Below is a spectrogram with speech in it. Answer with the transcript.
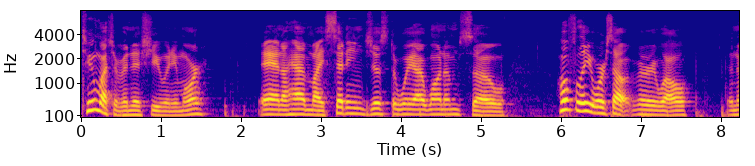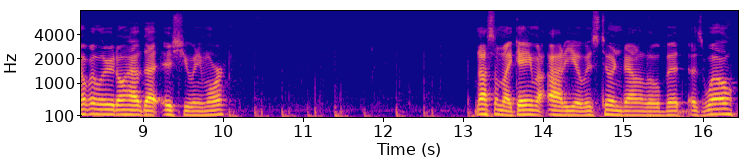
too much of an issue anymore. And I have my settings just the way I want them, so hopefully it works out very well. And hopefully we don't have that issue anymore. Now Also, my game audio is tuned down a little bit as well,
